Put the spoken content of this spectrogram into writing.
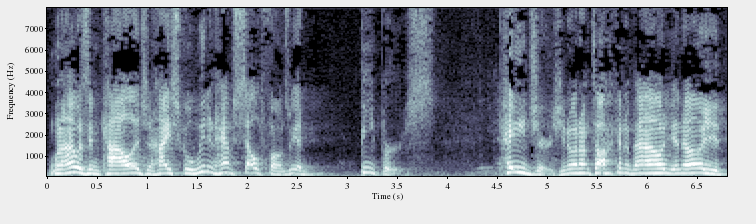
When I was in college and high school, we didn't have cell phones, we had beepers pagers. You know what I'm talking about? You know, you'd,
